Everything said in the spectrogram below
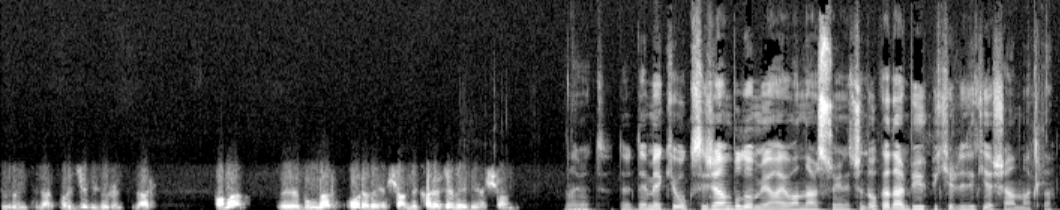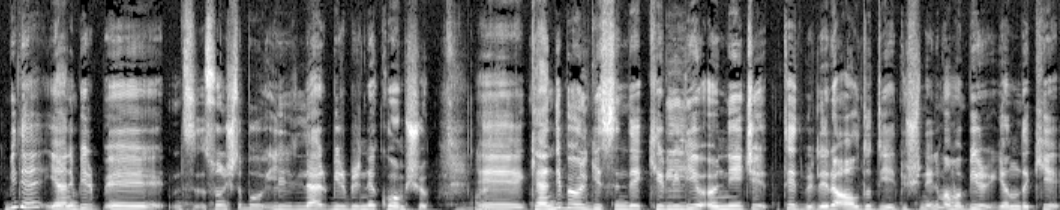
görüntüler, acı bir görüntüler. Ama bunlar orada yaşandı, Karacabey'de yaşandı. Evet. Demek ki oksijen bulamıyor hayvanlar suyun içinde. O kadar büyük bir kirlilik yaşanmakta. Bir de yani bir e, sonuçta bu iller birbirine komşu. Evet. E, kendi bölgesinde kirliliği önleyici tedbirleri aldı diye düşünelim ama bir yanındaki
